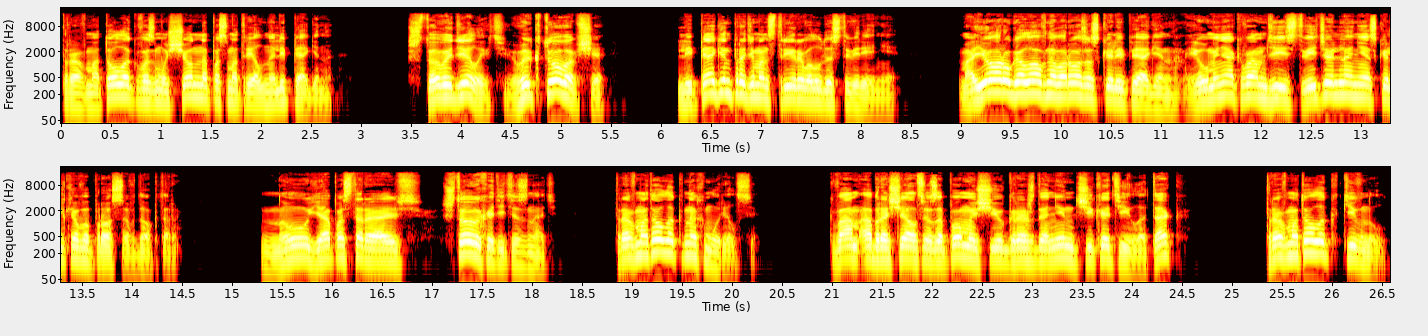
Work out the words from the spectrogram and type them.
Травматолог возмущенно посмотрел на Лепягина. «Что вы делаете? Вы кто вообще?» Лепягин продемонстрировал удостоверение. «Майор уголовного розыска Лепягин, и у меня к вам действительно несколько вопросов, доктор». «Ну, я постараюсь. Что вы хотите знать?» Травматолог нахмурился. «К вам обращался за помощью гражданин Чикатило, так?» Травматолог кивнул.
